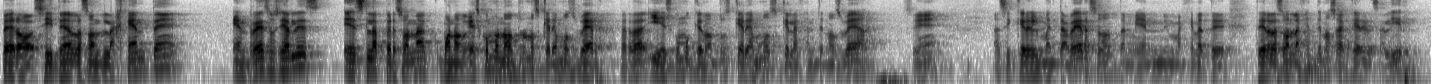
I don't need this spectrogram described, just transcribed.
Pero sí, tienes razón, la gente en redes sociales es la persona, bueno, es como nosotros nos queremos ver, ¿verdad? Y es como que nosotros queremos que la gente nos vea, ¿sí? Así que el metaverso también, imagínate, tienes razón, la gente no se va a querer salir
